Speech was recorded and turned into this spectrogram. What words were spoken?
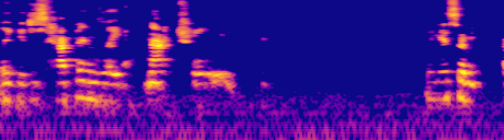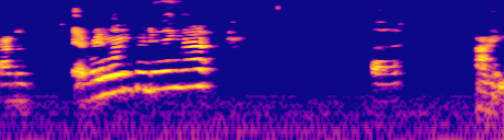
Like it just happens like naturally. I guess I'm proud of everyone for doing that. I'm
